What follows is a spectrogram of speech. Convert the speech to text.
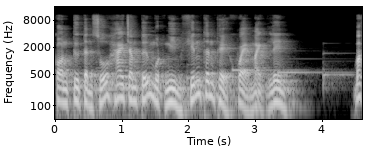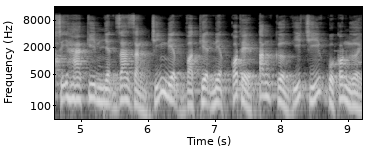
Còn từ tần số 200 tới 1000 khiến thân thể khỏe mạnh lên. Bác sĩ Hakim nhận ra rằng chính niệm và thiện niệm có thể tăng cường ý chí của con người,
